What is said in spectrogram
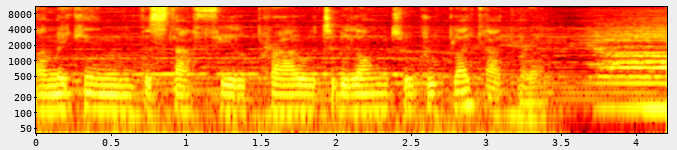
and making the staff feel proud to belong to a group like Admiral.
